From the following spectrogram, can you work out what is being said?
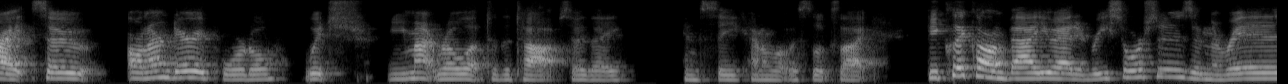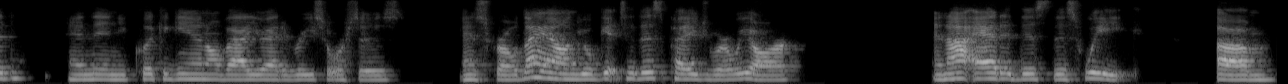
right, so on our dairy portal, which you might roll up to the top so they can see kind of what this looks like If you click on value added resources in the red, and then you click again on value added resources and scroll down, you'll get to this page where we are. And I added this this week. Um,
